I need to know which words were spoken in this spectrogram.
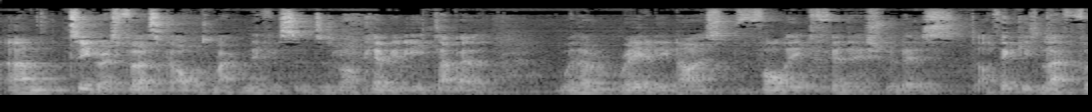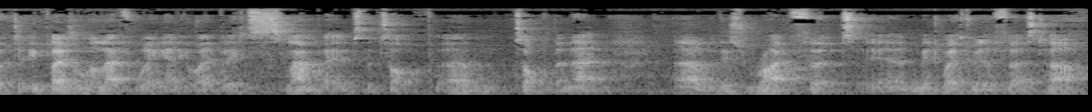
Um, Tigre's first goal was magnificent as well. Kevin Itabel with a really nice volleyed finish with his. I think he's left footed. He plays on the left wing anyway, but he slammed it into the top um, top of the net uh, with his right foot uh, midway through the first half.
